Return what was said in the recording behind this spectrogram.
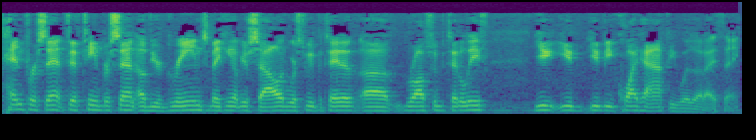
ten percent, fifteen percent of your greens making up your salad were sweet potato, uh, raw sweet potato leaf, you, you'd, you'd be quite happy with it, I think.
